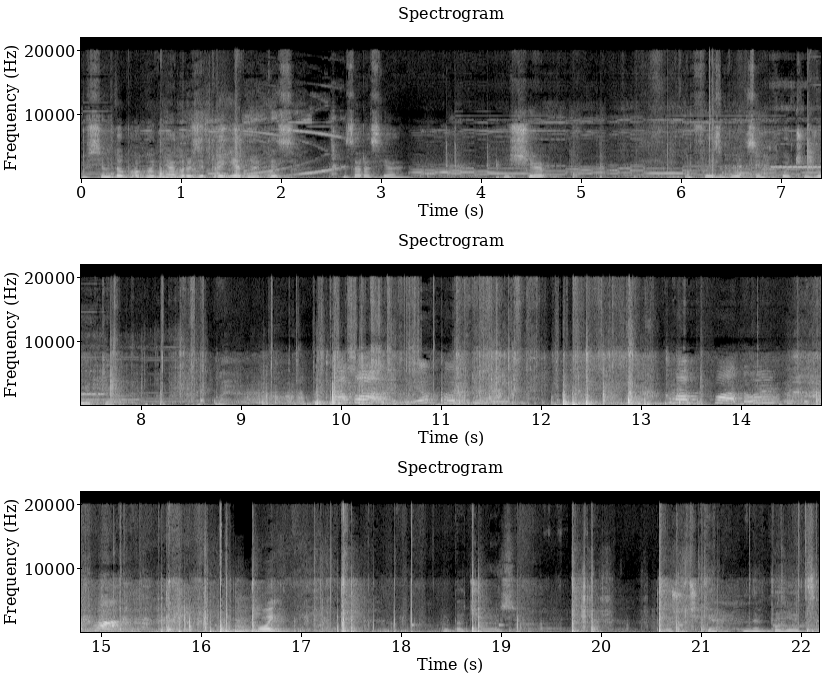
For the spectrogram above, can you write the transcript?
Усім доброго дня, друзі. Приєднуйтесь. Зараз я ще у Фейсбуці хочу вийти. Папа, я хочу. Папа, давай я хочу. Ой. Вибачаюсь. Трошечки не вдається.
